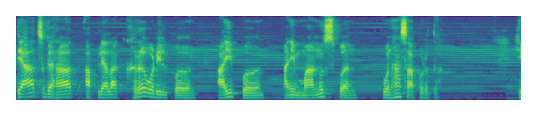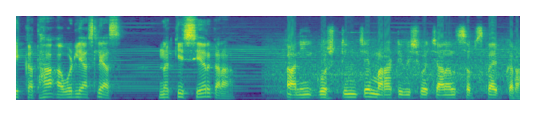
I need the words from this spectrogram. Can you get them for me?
त्याच घरात आपल्याला खरं वडीलपण आईपण आणि माणूसपण पुन्हा सापडतं. ही कथा आवडली असल्यास नक्की शेअर करा. आणि गोष्टींचे मराठी विश्व चॅनल सबस्क्राईब करा.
